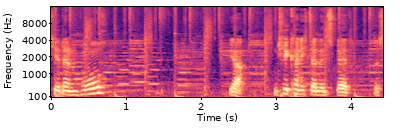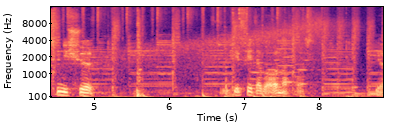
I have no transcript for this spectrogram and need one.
Ich hier dann hoch? Ja. Und hier kann ich dann ins Bett. Das finde ich schön. Hier fehlt aber auch noch was. Ja.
